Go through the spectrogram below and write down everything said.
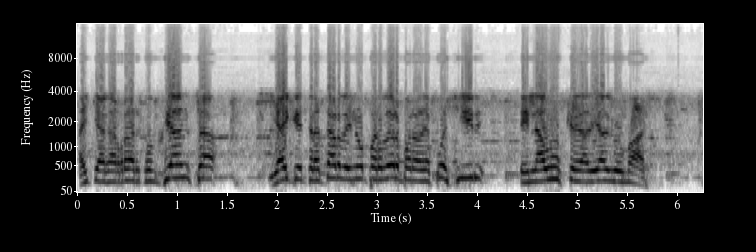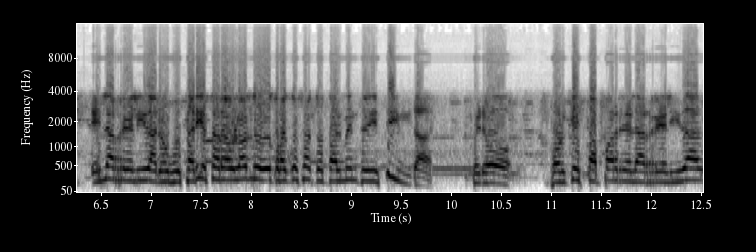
hay que agarrar confianza y hay que tratar de no perder para después ir en la búsqueda de algo más. Es la realidad, nos gustaría estar hablando de otra cosa totalmente distinta, pero ¿por qué escaparle a la realidad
